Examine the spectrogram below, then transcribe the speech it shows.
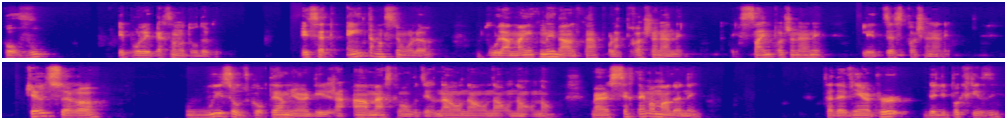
pour vous et pour les personnes autour de vous. Et cette intention-là, vous la maintenez dans le temps pour la prochaine année, les cinq prochaines années, les dix prochaines années. Quelle sera, oui, sur du court terme, il y a des gens en masse qui vont vous dire non, non, non, non, non, mais à un certain moment donné, ça devient un peu de l'hypocrisie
